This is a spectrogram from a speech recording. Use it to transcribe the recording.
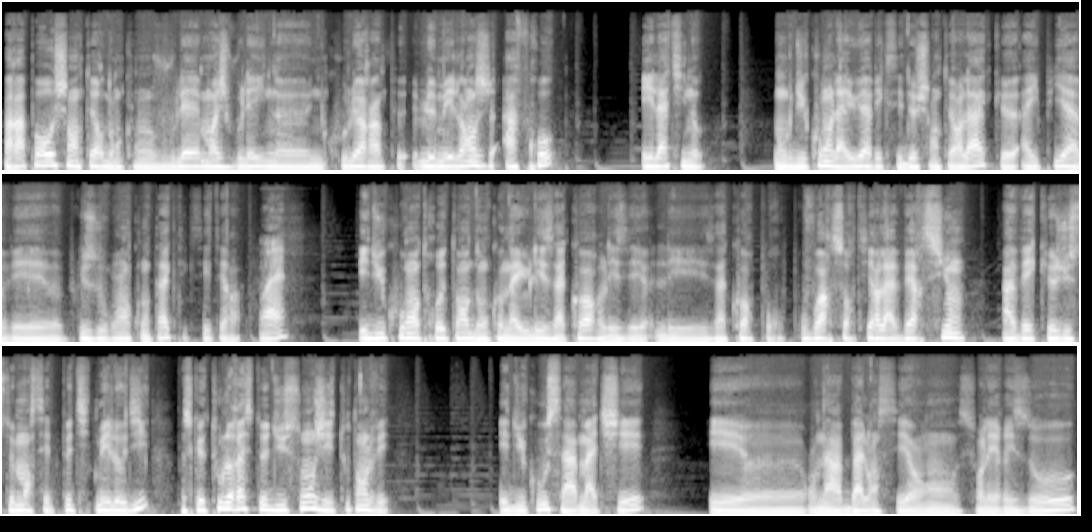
Par rapport au chanteur, donc on voulait, moi je voulais une, une couleur un peu, le mélange afro et latino. Donc du coup, on l'a eu avec ces deux chanteurs-là que IP avait euh, plus ou moins en contact, etc. Ouais. Et du coup, entre temps, donc on a eu les accords, les, les accords pour pouvoir sortir la version avec justement cette petite mélodie, parce que tout le reste du son, j'ai tout enlevé. Et du coup, ça a matché et euh, on a balancé en, sur les réseaux,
